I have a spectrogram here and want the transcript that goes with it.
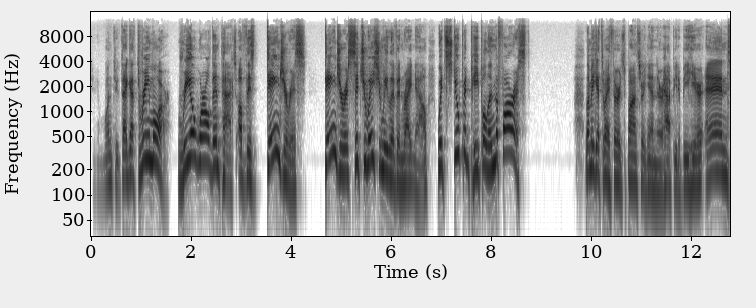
two, one, two. I got three more real world impacts of this dangerous, dangerous situation we live in right now with stupid people in the forest. Let me get to my third sponsor again. They're happy to be here. And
